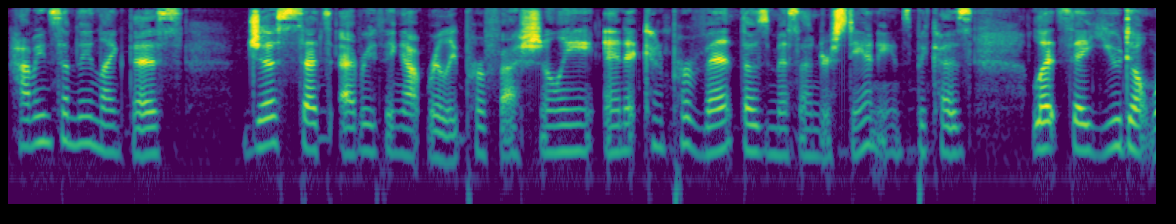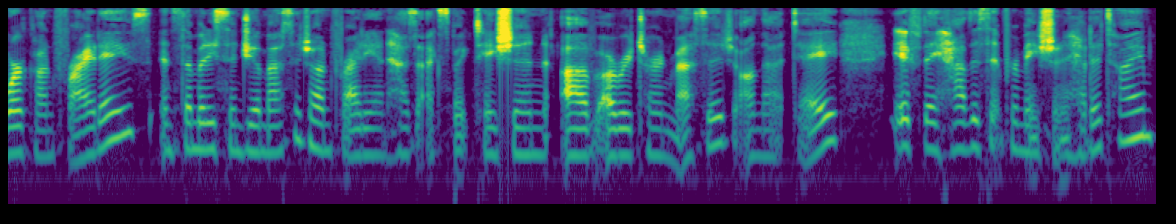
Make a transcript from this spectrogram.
Having something like this just sets everything up really professionally and it can prevent those misunderstandings because let's say you don't work on Fridays and somebody sends you a message on Friday and has expectation of a return message on that day, if they have this information ahead of time,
